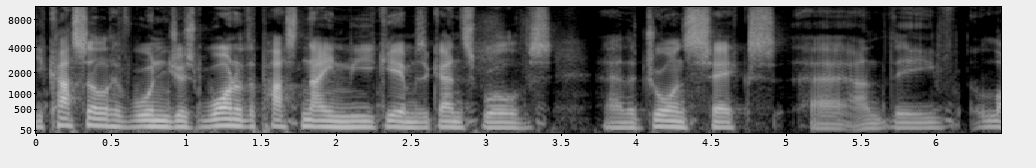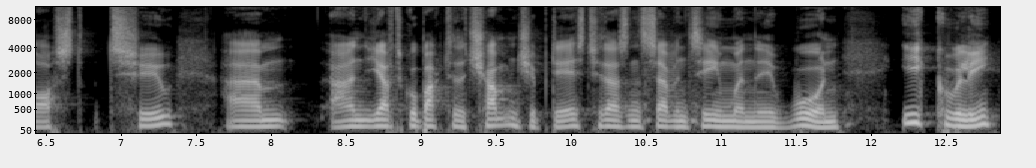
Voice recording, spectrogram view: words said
Newcastle have won just one of the past nine league games against Wolves. Uh, they've drawn six uh, and they've lost two. Um, and you have to go back to the Championship days, 2017, when they won. Equally,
